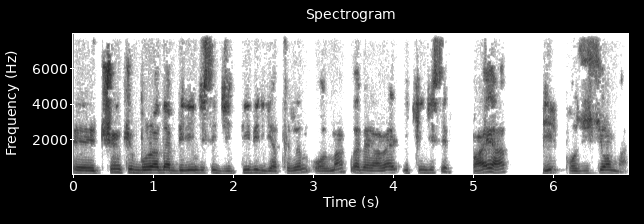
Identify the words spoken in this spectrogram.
e, çünkü burada birincisi ciddi bir yatırım olmakla beraber ikincisi bayağı bir pozisyon var.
